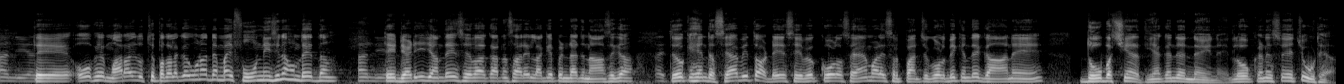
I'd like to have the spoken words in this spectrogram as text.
ਹਾਂਜੀ ਤੇ ਉਹ ਫੇ ਮਹਾਰਾਜ ਨੂੰ ਉੱਥੇ ਪਤਾ ਲੱਗਾ ਉਹਨਾਂ ਦੇ ਮੈਂ ਫੋਨ ਨਹੀਂ ਸੀ ਨਾ ਹੁੰਦੇ ਇਦਾਂ ਹਾਂਜੀ ਤੇ ਡੈਡੀ ਜੀ ਜਾਂਦੇ ਸੀ ਸੇਵਾ ਕਰਨ ਸਾਰੇ ਲਾਗੇ ਪਿੰਡਾਂ 'ਚ ਨਾਂ ਸੀਗਾ। ਤੇ ਉਹ ਕਿਸੇ ਨੇ ਦੱਸਿਆ ਵੀ ਤੁਹਾਡੇ ਸੇਵਕ ਕੋਲ ਸਹਿਮ ਵਾਲੇ ਸਰਪੰਚ ਕੋਲ ਵੀ ਕਹਿੰਦੇ ਗਾਂ ਨੇ ਦੋ ਬੱਚੀਆਂ ਦਿੱਤੀਆਂ ਕਹਿੰਦੇ ਨਹੀਂ ਨਹੀਂ ਲੋਕ ਕਹਿੰਦੇ ਸੇ ਝੂਠ ਆ।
